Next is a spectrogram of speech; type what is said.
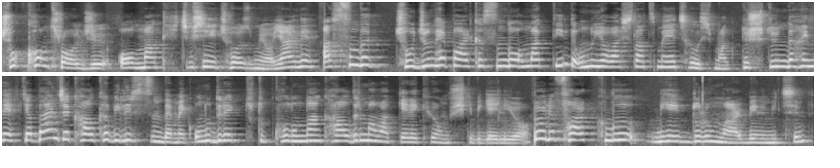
Çok kontrolcü olmak hiçbir şeyi çözmüyor. Yani aslında çocuğun hep arkasında olmak değil de onu yavaşlatmaya çalışmak. Düştüğünde hani ya bence kalkabilirsin demek. Onu direkt tutup kolundan kaldırmamak gerekiyormuş gibi geliyor. Böyle farklı bir durum var benim için.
